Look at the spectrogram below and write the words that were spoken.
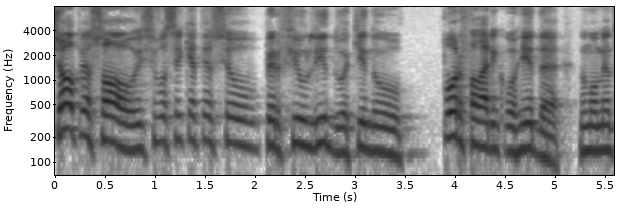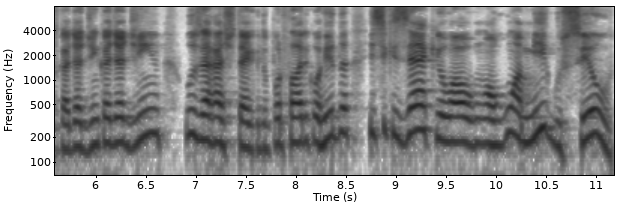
Tchau, pessoal. E se você quer ter o seu perfil lido aqui no Por Falar em Corrida, no momento cadeadinho, cadeadinho, use a hashtag do Por Falar em Corrida. E se quiser que algum, algum amigo seu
